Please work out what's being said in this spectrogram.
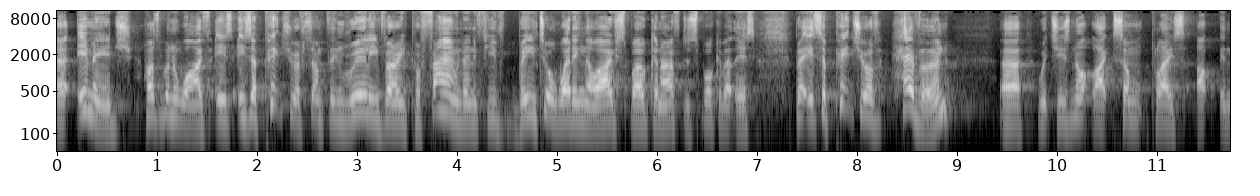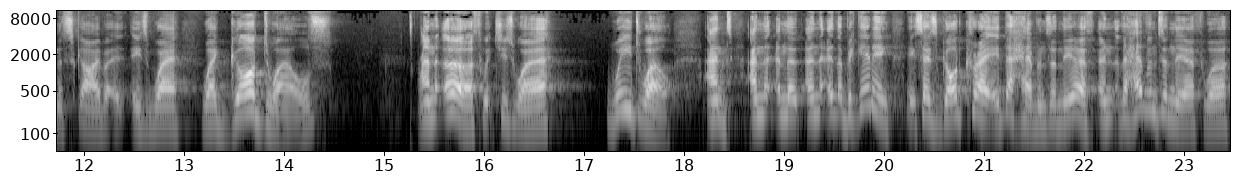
uh, image, husband and wife, is, is a picture of something really very profound. And if you've been to a wedding, though I've spoken, I often spoke about this, but it's a picture of heaven, uh, which is not like some place up in the sky, but is where, where God dwells, and earth, which is where we dwell. And, and, and, the, and at the beginning, it says God created the heavens and the earth, and the heavens and the earth were,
